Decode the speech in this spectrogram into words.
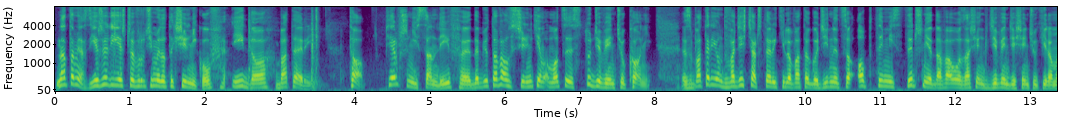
Natomiast jeżeli jeszcze wrócimy do tych silników i do baterii, to pierwszy Nissan Leaf e, debiutował z silnikiem o mocy 109 koni, z baterią 24 kWh, co optymistycznie dawało zasięg 90 km.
